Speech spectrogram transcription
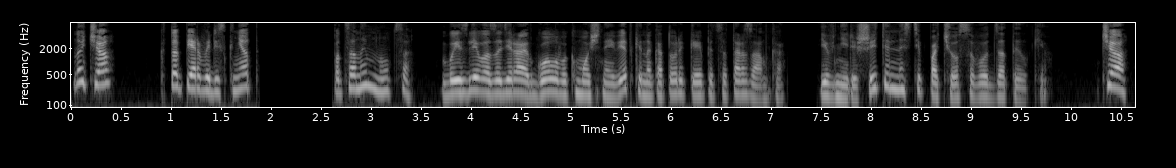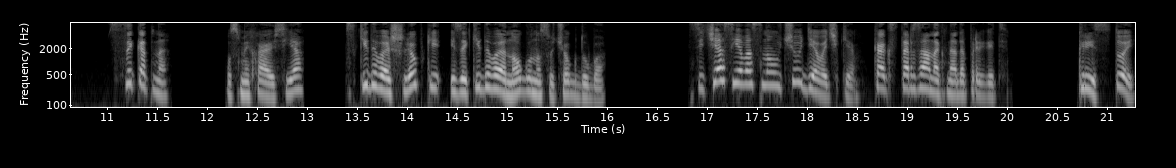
Ну чё, кто первый рискнет? Пацаны мнутся, боязливо задирают головы к мощной ветке, на которой крепится тарзанка, и в нерешительности почесывают затылки. Чё, сыкотно? Усмехаюсь я, скидывая шлепки и закидывая ногу на сучок дуба. Сейчас я вас научу, девочки, как с тарзанок надо прыгать. Крис, стой.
